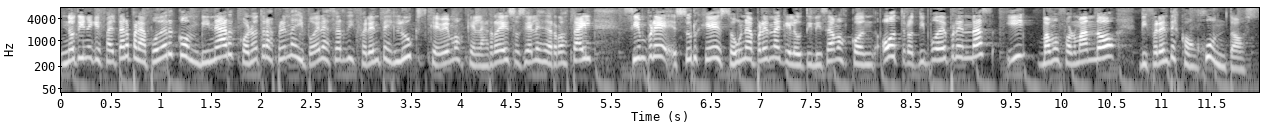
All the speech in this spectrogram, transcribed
no tiene que faltar para poder combinar con otras prendas y poder hacer diferentes looks que vemos que en las redes sociales de Rostyle siempre surge eso, una prenda que lo utilizamos con otro tipo de prendas y vamos formando diferentes conjuntos.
